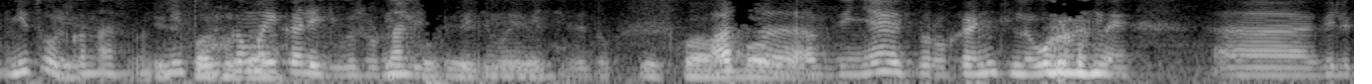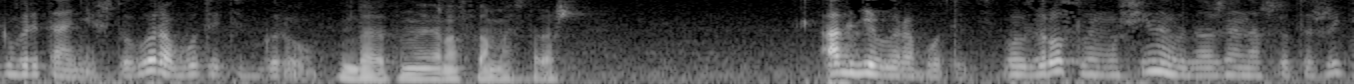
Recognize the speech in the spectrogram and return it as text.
Не только, И- наш, и не слава- только да. мои коллеги, вы журналисты, И- видимо, и- имеете в виду. И слава Вас богу. э, обвиняют правоохранительные органы э, Великобритании, что вы работаете в ГРУ. Да, это, наверное, самое страшное. А где вы работаете? Вы взрослый мужчина, вы должны на что-то жить.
